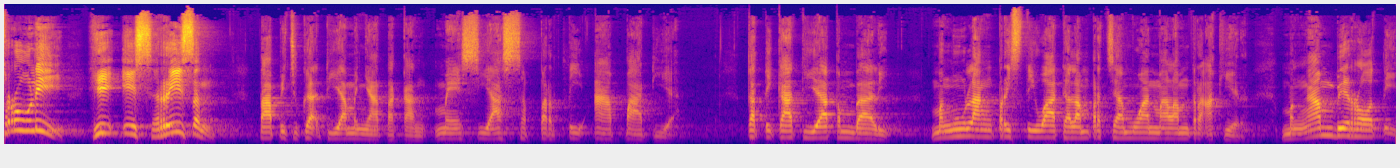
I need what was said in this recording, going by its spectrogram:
truly he is risen, tapi juga dia menyatakan Mesias seperti apa dia. Ketika dia kembali mengulang peristiwa dalam perjamuan malam terakhir, mengambil roti,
